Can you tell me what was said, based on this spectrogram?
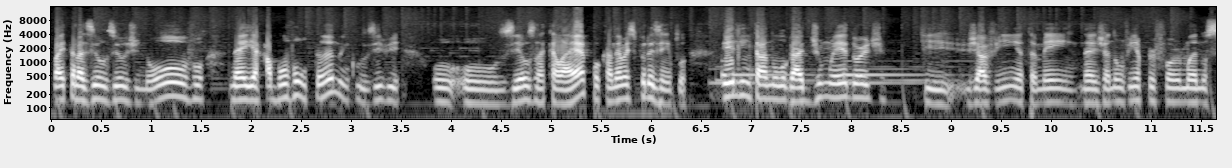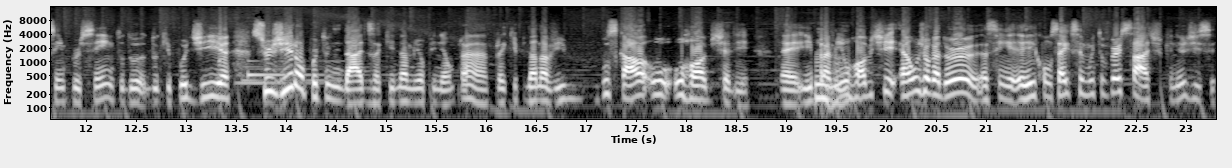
vai trazer os Zeus de novo, né, e acabou voltando, inclusive, os Zeus naquela época, né, mas, por exemplo, ele entrar no lugar de um Edward, que já vinha também, né, já não vinha performando 100% do, do que podia. Surgiram oportunidades aqui, na minha opinião, para a equipe da Navi buscar o, o Hobbit ali. Né? E para uhum. mim o Hobbit é um jogador, assim, ele consegue ser muito versátil, que nem eu disse.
